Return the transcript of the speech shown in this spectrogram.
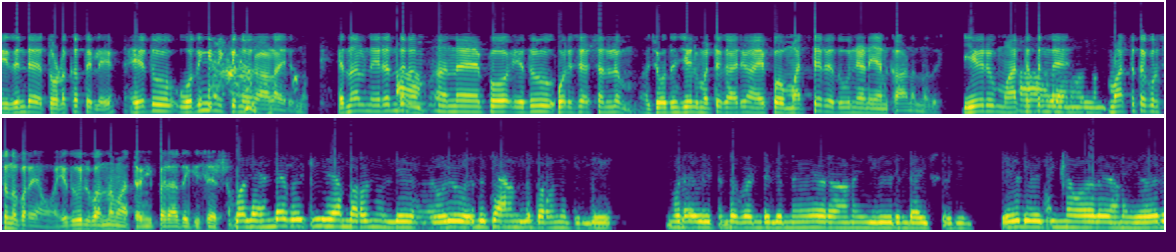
ഇതിന്റെ തുടക്കത്തിൽ ഏതു ഒതുങ്ങി നിൽക്കുന്ന ഒരാളായിരുന്നു. എന്നാൽ നിരന്തരം പിന്നെ ഇപ്പോ ഏതു പോലീസ് സ്റ്റേഷനിലും ചോദ്യം ചെയ്യലും മറ്റു കാര്യമായപ്പോ മറ്റൊരു യദുവിനെയാണ് ഞാൻ കാണുന്നത്. ഈ ഒരു മാറ്റത്തിന്റെ. മാറ്റത്തെ കുറിച്ചൊന്ന് പറയാമോ? യദുവിൽ വന്ന മാറ്റം ഈ പരാതിക്ക് ശേഷം. എന്റെ വീട്ടിൽ ഞാൻ പറഞ്ഞില്ലേ ഒരു ഒരു ചാനലിൽ പറഞ്ഞിട്ടില്ലേ ഇവിടെ വീട്ടിന്റെ ഫ്രണ്ടിൽ മേയറാണ് ഈ വീടിന്റെ ഐശ്വര്യം. എഴുതി വെക്കുന്ന പോലെയാണ്. ഇവർ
